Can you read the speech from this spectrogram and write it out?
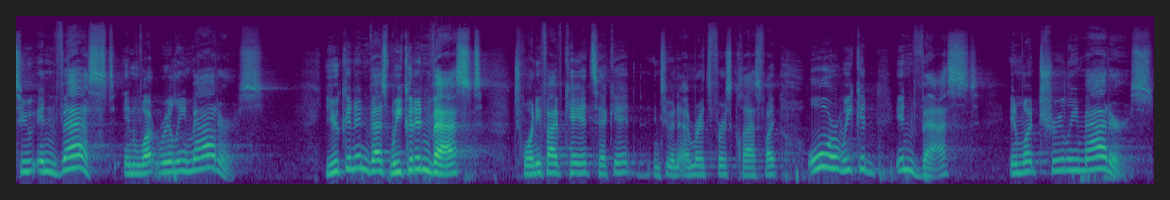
to invest in what really matters. You can invest, we could invest 25K a ticket into an Emirates first class flight, or we could invest in what truly matters.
